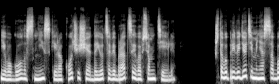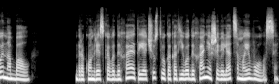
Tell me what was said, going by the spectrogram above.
Его голос низкий, ракочущий, отдаётся вибрации во всем теле. «Что вы приведете меня с собой на бал?» Дракон резко выдыхает, и я чувствую, как от его дыхания шевелятся мои волосы.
